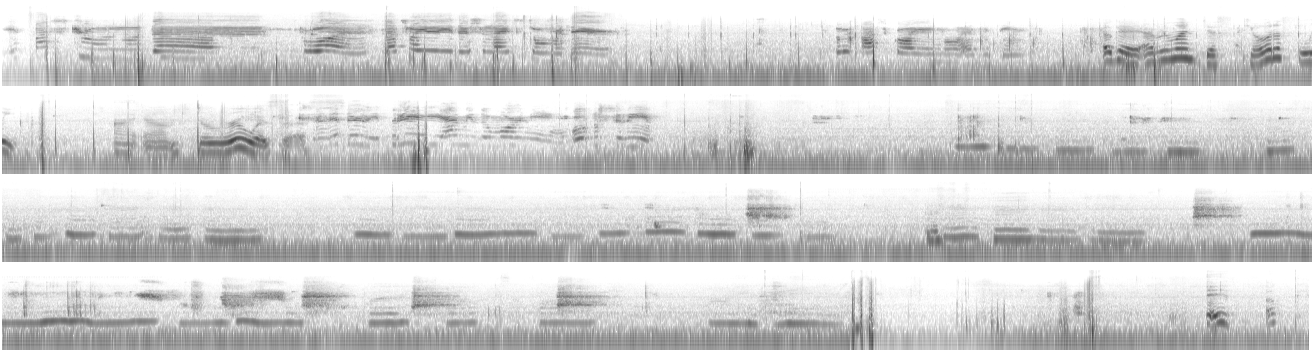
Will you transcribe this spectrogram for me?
it passed through the wall. That's why there's lights over there. So we pass I know everything. Okay, everyone, just go to sleep. I am through with this. It's literally 3 a.m. in the morning. Go to sleep.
